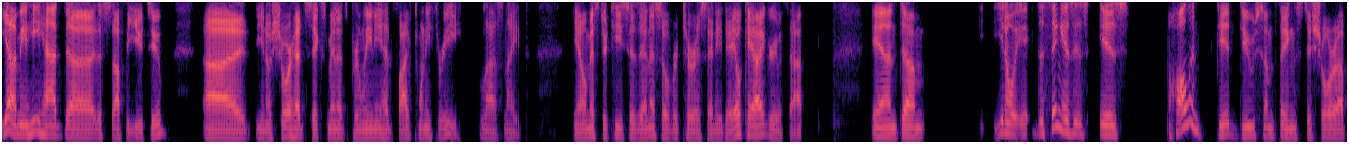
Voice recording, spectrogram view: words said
yeah, I mean, he had uh, this stuff of YouTube. Uh, you know, Shore had six minutes. Perlini had 523 last night. You know, Mr. T says Ennis over Turris any day. Okay, I agree with that. And um, you know, it, the thing is, is is Holland did do some things to shore up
